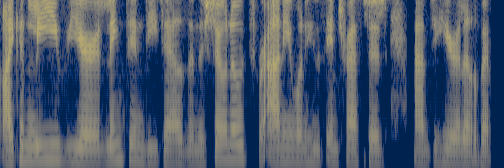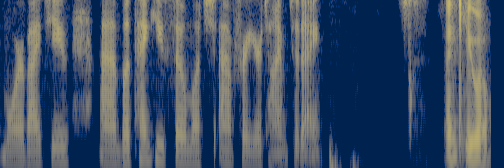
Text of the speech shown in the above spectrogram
I can leave your LinkedIn details in the show notes for anyone who's interested um, to hear a little bit more about you. Um, but thank you so much uh, for your time today. Thank you.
